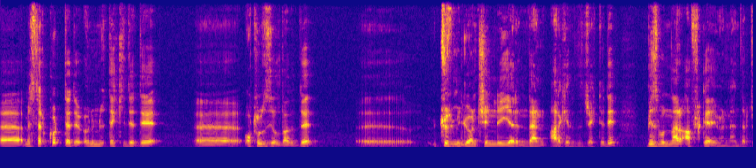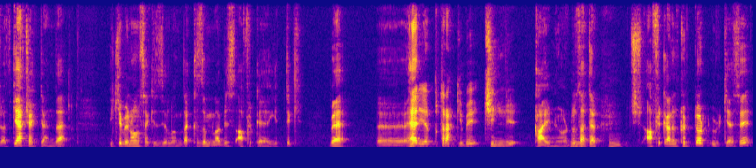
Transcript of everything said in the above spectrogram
eee Mr. Kurt dedi önümüzdeki dedi eee, 30 yılda dedi eee, 300 milyon Çinli yerinden hareket edecek dedi. Biz bunları Afrika'ya yönlendireceğiz. Gerçekten de 2018 yılında kızımla biz Afrika'ya gittik ve e, her yer pıtrak gibi Çinli kaynıyordu. Zaten Ç- Afrika'nın 44 ülkesi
